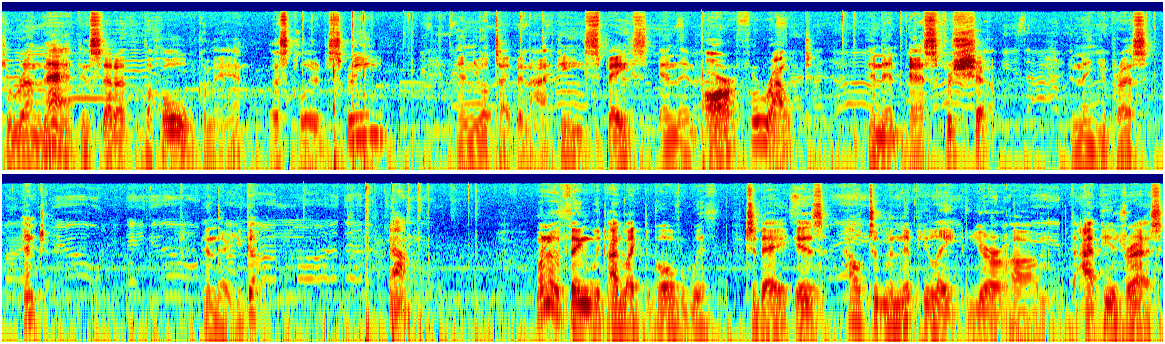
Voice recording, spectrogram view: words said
to run that instead of the whole command, let's clear the screen. and you'll type in IP space and then R for route and then S for show. And then you press enter. And there you go. Now, one other thing I'd like to go over with today is how to manipulate your um, the IP address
